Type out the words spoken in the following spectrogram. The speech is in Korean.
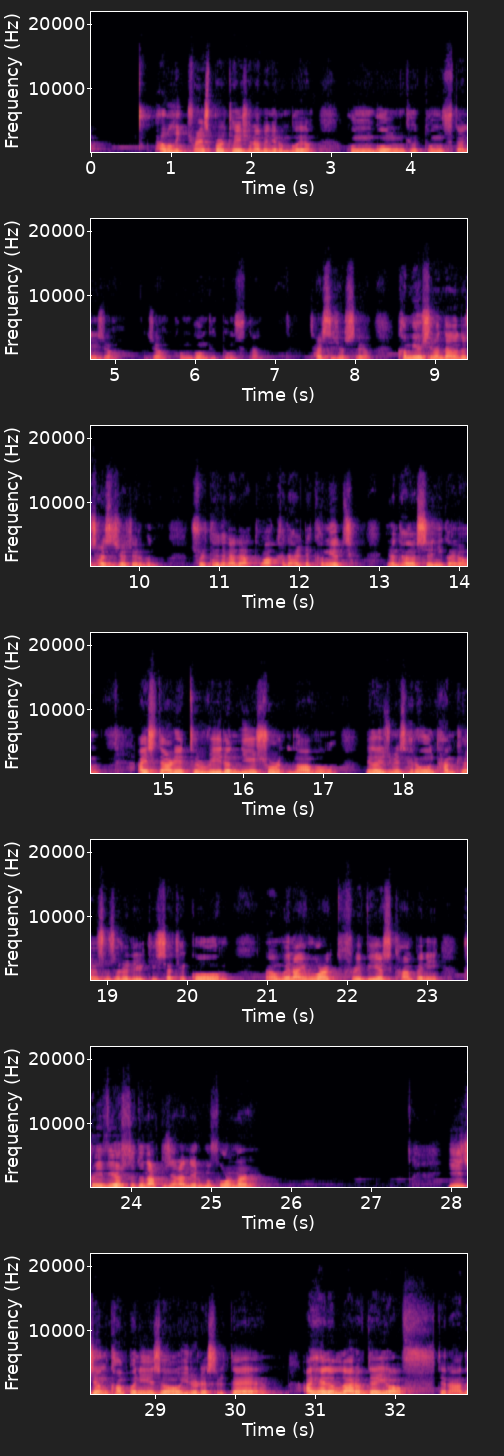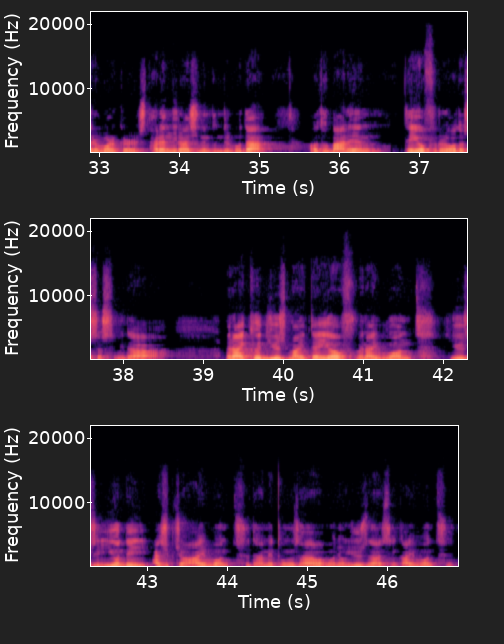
public transportation 하면 여러분 뭐예요? 공공교통수단이죠. 그죠? 공공교통수단. 잘 쓰셨어요. commute이라는 단어도 잘 쓰셨죠, 여러분. 출퇴근하다, 통학하다 할 때 commute 이런 단어 쓰니까요. I started to read a new short novel. 내가 요즘에 새로운 단편 소설을 읽기 시작했고 uh, when I worked previous company. previous도 나쁘진 않네요, 여러분. former. 이전 컴퍼니에서 일을 했을 때 I had a lot of day off than other workers. 다른 일을 하시는 분들보다 어, 더 많은 day off를 얻었었습니다. And I could use my day off when I want use it. 이건데 아쉽죠? I want to 다음에 동사 원형 use 나왔으니까 I want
